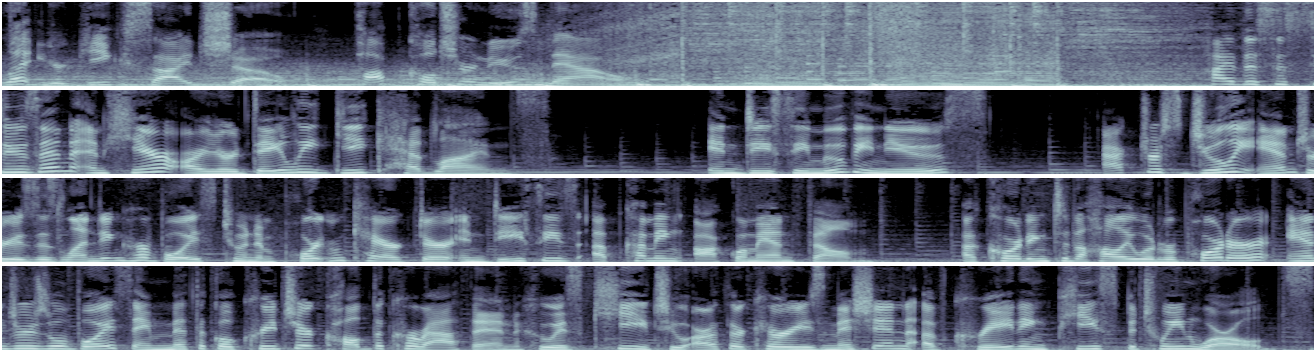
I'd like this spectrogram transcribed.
Let your geek side show. Pop culture news now. Hi, this is Susan, and here are your daily geek headlines. In DC movie news, actress Julie Andrews is lending her voice to an important character in DC's upcoming Aquaman film. According to The Hollywood Reporter, Andrews will voice a mythical creature called the Karathen, who is key to Arthur Curry's mission of creating peace between worlds.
